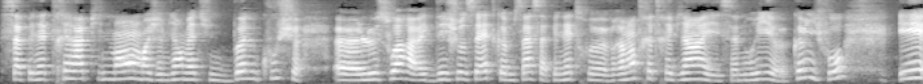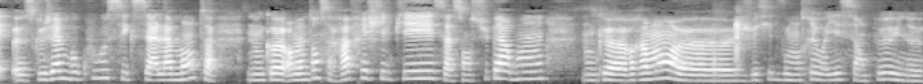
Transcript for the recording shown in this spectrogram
ça pénètre très rapidement. Moi j'aime bien mettre une bonne couche euh, le soir avec des chaussettes, comme ça ça pénètre euh, vraiment très très bien et ça nourrit euh, comme il faut. Et ce que j'aime beaucoup c'est que c'est à la menthe, donc en même temps ça rafraîchit le pied, ça sent super bon. Donc vraiment je vais essayer de vous montrer, vous voyez c'est un peu une,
